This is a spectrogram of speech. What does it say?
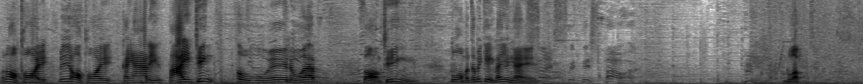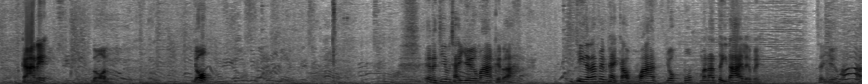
มันออกทอยไม่ได้ออกทอยไกอาดิตายชิงโอ้โหดูครับสองชิงตัวมันจะไม่เก่งได้ยังไง รวบการนี้โดนยกเอเนจีมันใช้เยอะมากเห็นปะจริงๆอะถ้าเป็นแผ่นเก่าผมว่ายกปุ๊บมันอันติได้เลยไปใช้เยอะมาก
